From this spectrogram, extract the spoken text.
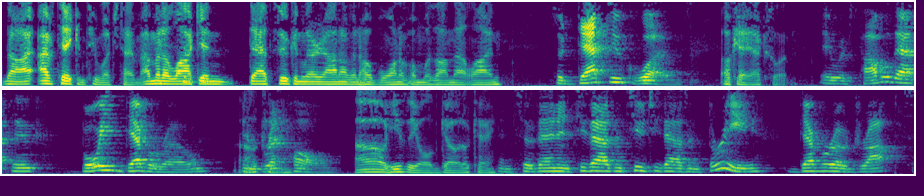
no, I, I've taken too much time. I'm gonna lock in Datsyuk and Larionov and hope one of them was on that line. So Datsyuk was. Okay, excellent. It was Pavel Datsyuk, Boyd Devereaux, and Okay. Brett Hull. Oh, he's the old goat. Okay. And so then in 2002, 2003, Devereaux drops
